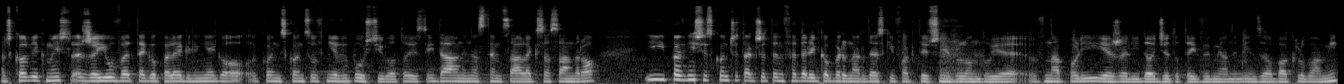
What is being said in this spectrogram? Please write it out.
Aczkolwiek myślę, że Juve tego Pellegriniego koniec końców nie wypuści, bo to jest idealny następca Alexa Sandro. I pewnie się skończy tak, że ten Federico Bernardeschi faktycznie wyląduje w Napoli, jeżeli dojdzie do tej wymiany między oba klubami.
